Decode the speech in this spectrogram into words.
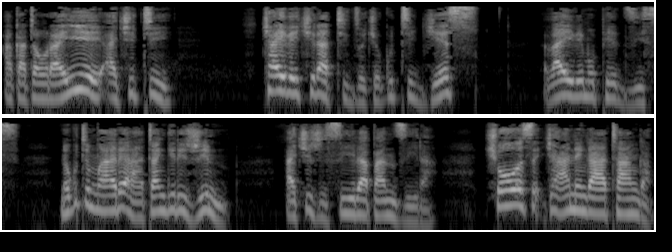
Akataura iye achiti chaive chiratidzo chokuti jesu vaive mupedzisi nokuti mwari haatangiri zvinhu achizvisiyira panzira. Chose chaanenge atanga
